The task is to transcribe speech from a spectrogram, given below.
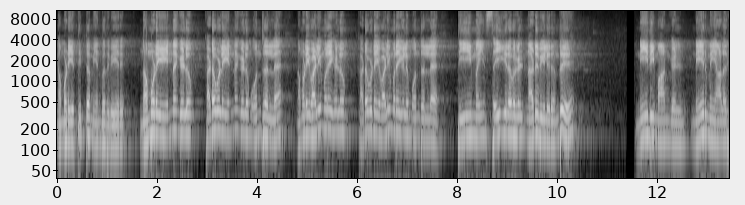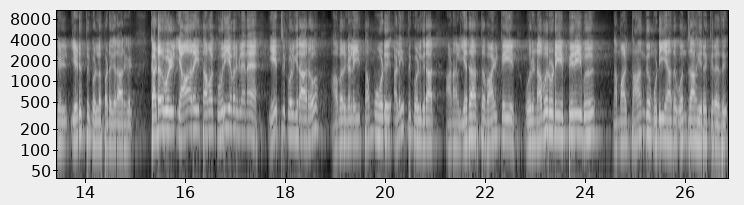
நம்முடைய திட்டம் என்பது வேறு. நம்முடைய எண்ணங்களும் கடவுளுடைய எண்ணங்களும் ஒன்றல்ல. நம்முடைய வழிமுறைகளும் கடவுளுடைய வழிமுறைகளும் ஒன்றல்ல. தீமை செய்கிறவர்கள் நடுவிலிருந்து நீதிமான்கள் நேர்மையாளர்கள் எடுத்து கொள்ளப்படுகிறார்கள். கடவுள் யாரை தமக்கு உரியவர்கள் என ஏற்றுக்கொள்கிறாரோ அவர்களை தம்மோடு அழைத்துக் கொள்கிறார். ஆனால் யதார்த்த வாழ்க்கையில் ஒரு நபருடைய பிரிவு நம்மால் தாங்க முடியாத ஒன்றாக இருக்கிறது.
